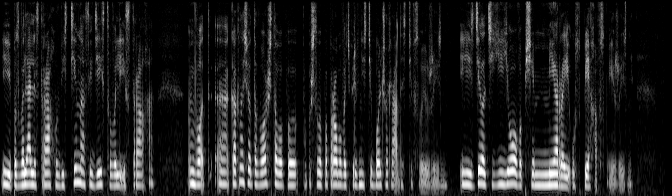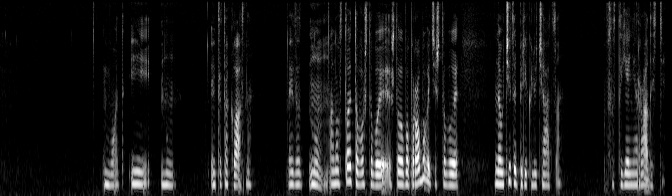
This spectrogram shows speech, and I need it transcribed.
и позволяли страху вести нас и действовали из страха. Вот. Э, как насчет того, чтобы, чтобы попробовать привнести больше радости в свою жизнь и сделать ее вообще мерой успеха в своей жизни? Вот. И, ну, это так классно. Это, ну, оно стоит того, чтобы, чтобы попробовать и чтобы научиться переключаться в состояние радости.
